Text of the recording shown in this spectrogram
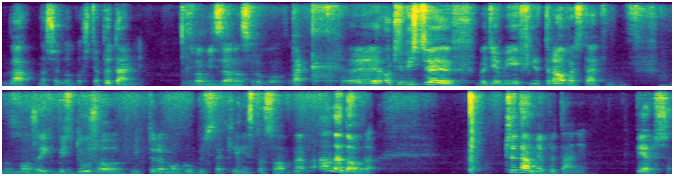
dla naszego gościa pytanie. Zrobić za nas robotę. Tak, e, oczywiście będziemy je filtrować, tak? Może ich być dużo, niektóre mogą być takie niestosowne, no ale dobra. Czytamy pytanie. Pierwsze.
